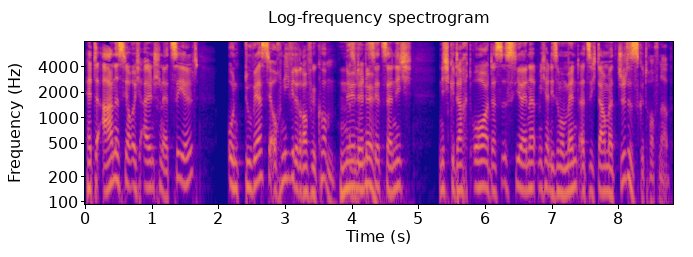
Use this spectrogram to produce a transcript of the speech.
hätte Arnes ja euch allen schon erzählt und du wärst ja auch nie wieder drauf gekommen. Nee, also du nee, hättest nee. jetzt ja nicht, nicht gedacht, oh, das ist hier, erinnert mich an diesen Moment, als ich damals Jizzes getroffen habe.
